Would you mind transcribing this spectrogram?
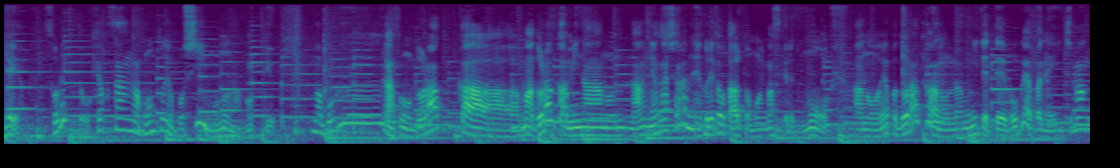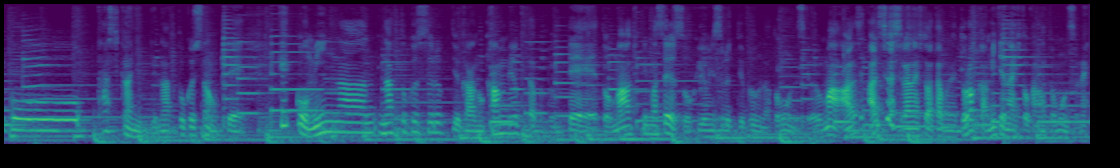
いやいや、それってお客さんが本当に欲しいものなの？っていう。まあ僕がそのドラッカー、まあドラッカーみんなあの、何やがしらね、触れたことあると思いますけれども、あの、やっぱドラッカーの見てて、僕やっぱね、一番こう、確かにって納得したのって、結構みんな納得するっていうか、あの、感銘を受けた部分って、えっと、マーケティングセールスを不要にするっていう部分だと思うんですけど、まあ、あれあれしか知らない人は多分ね、ドラッカー見てない人かなと思うんですよね。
